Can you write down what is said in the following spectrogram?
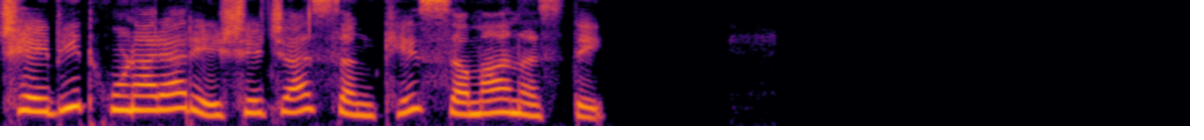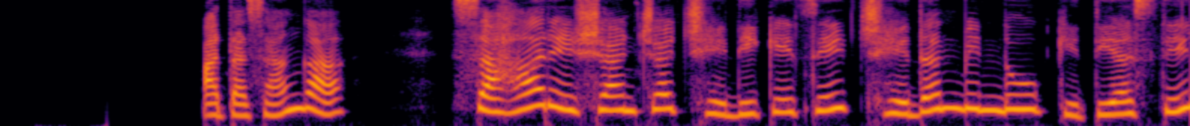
छेदित होणाऱ्या रेषेच्या संख्ये समान असते. आता सांगा सहा रेषांच्या छेदिकेचे छेदनबिंदू किती असतील?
